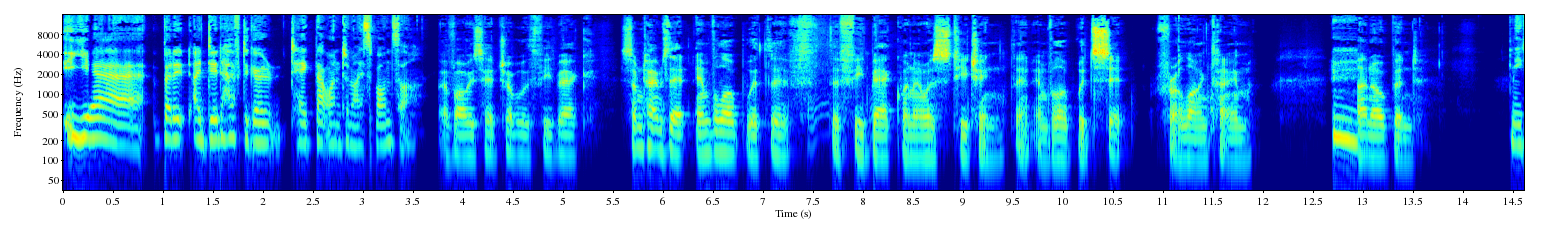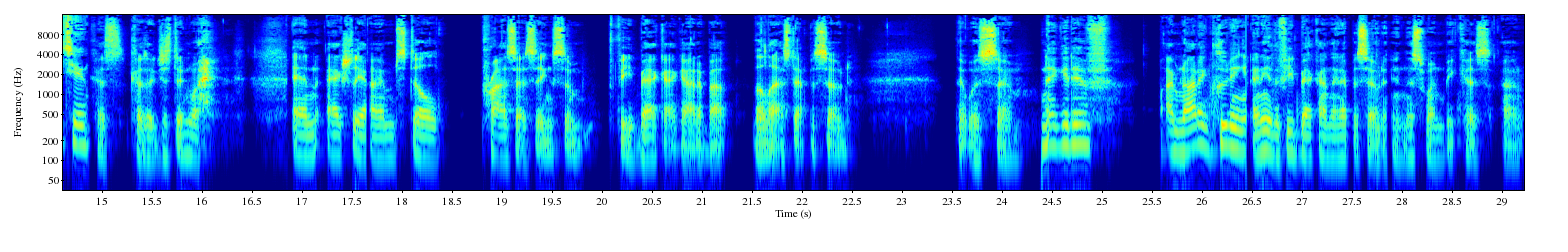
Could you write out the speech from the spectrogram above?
Yeah, but it, I did have to go take that one to my sponsor. I've always had trouble with feedback. Sometimes that envelope with the the feedback when I was teaching, that envelope would sit for a long time mm. unopened. Me too. Because I just didn't want. And actually, I'm still processing some feedback I got about the last episode that was um, negative I'm not including any of the feedback on that episode in this one because uh,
